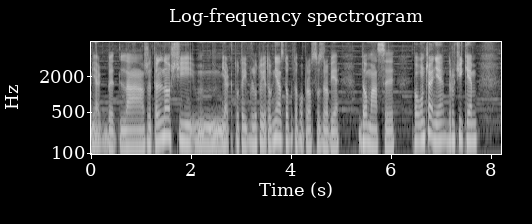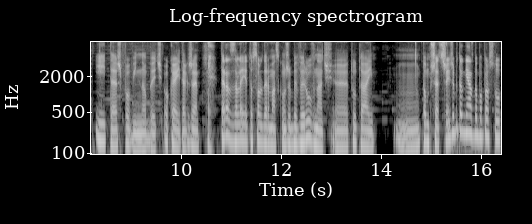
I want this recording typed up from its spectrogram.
jakby dla rzetelności, mm, jak tutaj wlutuję to gniazdo, to po prostu zrobię do masy połączenie drucikiem i też powinno być ok. Także teraz zaleję to solder maską, żeby wyrównać e, tutaj mm, tą przestrzeń, żeby to gniazdo po prostu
